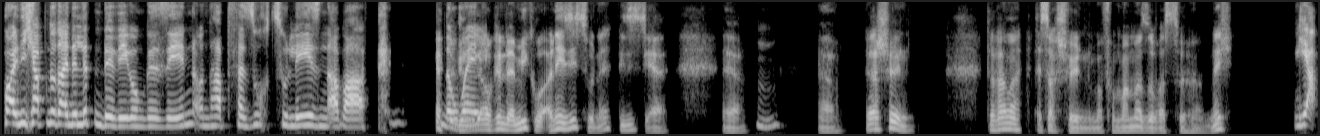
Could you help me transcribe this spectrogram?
Vor allem, ich habe nur deine Lippenbewegung gesehen und habe versucht zu lesen, aber no way. Auch in der Mikro. Ah, nee, siehst du, ne? Die siehst du ja. Ja, Hm. ja. Ja, schön. Da war mal, ist auch schön, immer von Mama sowas zu hören, nicht? Ja,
